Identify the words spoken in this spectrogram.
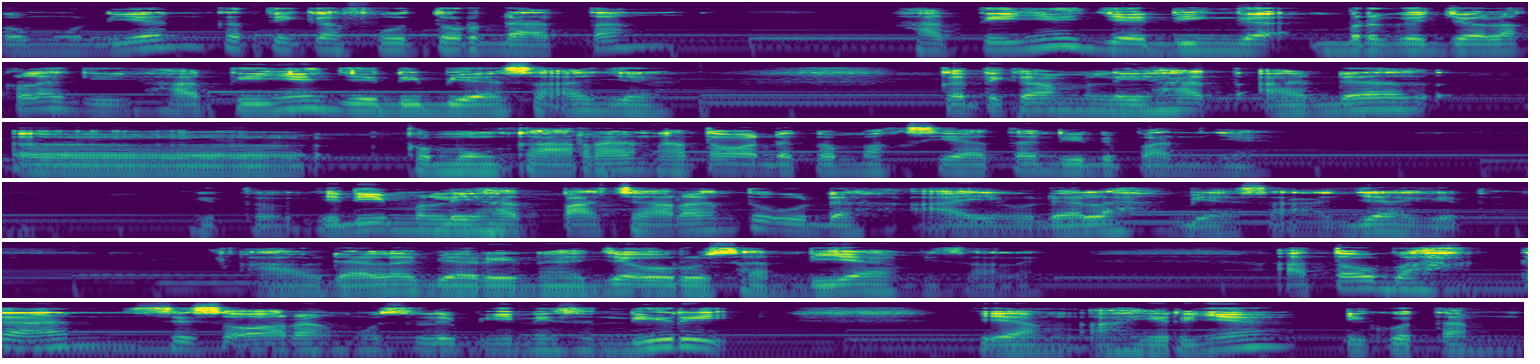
kemudian ketika futur datang, hatinya jadi nggak bergejolak lagi, hatinya jadi biasa aja. Ketika melihat ada uh, kemungkaran atau ada kemaksiatan di depannya, gitu. Jadi melihat pacaran tuh udah, ah ya udahlah biasa aja gitu. Ah udahlah biarin aja urusan dia misalnya atau bahkan si seorang muslim ini sendiri yang akhirnya ikutan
